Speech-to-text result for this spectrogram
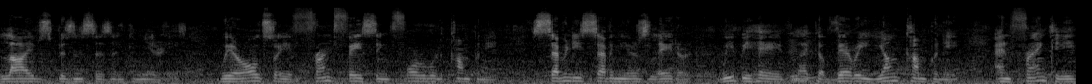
lives, businesses, and communities. We are also a front facing, forward company. 77 years later, we behave mm-hmm. like a very young company, and frankly,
